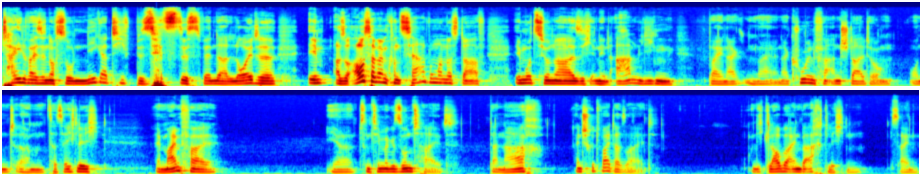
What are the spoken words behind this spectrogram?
teilweise noch so negativ besetzt ist, wenn da Leute, im, also außer beim Konzert, wo man das darf, emotional sich in den Armen liegen bei einer, bei einer coolen Veranstaltung und ähm, tatsächlich in meinem Fall ihr zum Thema Gesundheit danach einen Schritt weiter seid. Und ich glaube, einen beachtlichen. Sein,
